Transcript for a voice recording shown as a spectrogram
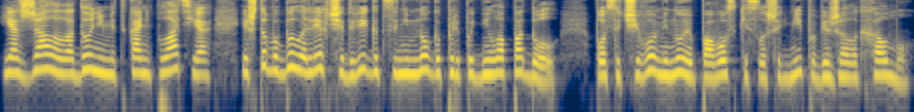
Я сжала ладонями ткань платья и, чтобы было легче двигаться, немного приподняла подол, после чего, минуя повозки с лошадьми, побежала к холму.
